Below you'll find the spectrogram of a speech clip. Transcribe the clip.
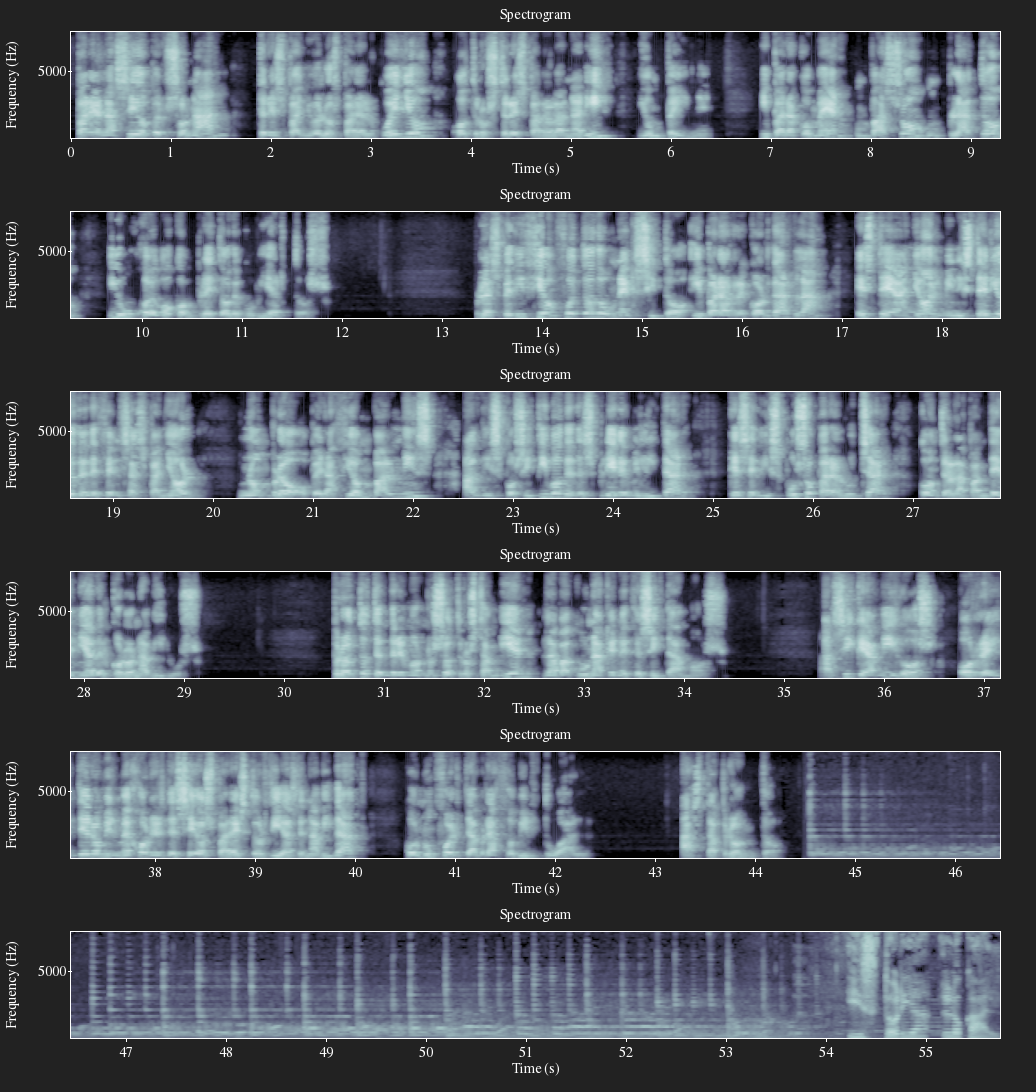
Para el aseo personal, tres pañuelos para el cuello, otros tres para la nariz y un peine. Y para comer, un vaso, un plato y un juego completo de cubiertos. La expedición fue todo un éxito y para recordarla, este año el Ministerio de Defensa español nombró Operación Balmis al dispositivo de despliegue militar que se dispuso para luchar contra la pandemia del coronavirus. Pronto tendremos nosotros también la vacuna que necesitamos. Así que amigos, os reitero mis mejores deseos para estos días de Navidad con un fuerte abrazo virtual. Hasta pronto. Historia local.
